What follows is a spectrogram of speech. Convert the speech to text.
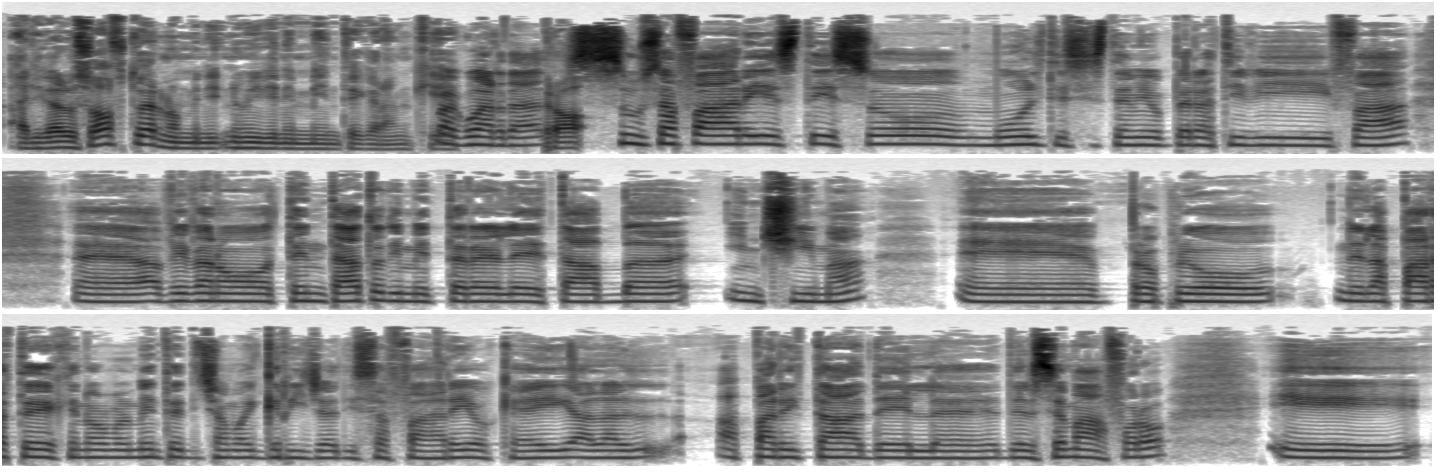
a livello software non mi, non mi, viene in mente granché. Ma guarda, però... su Safari stesso, molti sistemi operativi fa eh, avevano tentato di mettere le tab in cima, eh, proprio nella parte che normalmente diciamo è grigia di Safari, ok? Alla, a parità del, del semaforo e,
